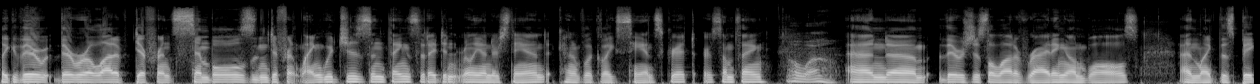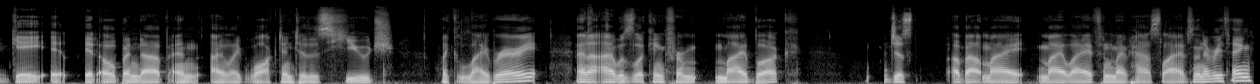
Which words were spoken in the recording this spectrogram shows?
like there there were a lot of different symbols and different languages and things that I didn't really understand. It kind of looked like Sanskrit or something Oh wow. and um, there was just a lot of writing on walls and like this big gate it it opened up and i like walked into this huge like library and i, I was looking for m- my book just about my my life and my past lives and everything.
